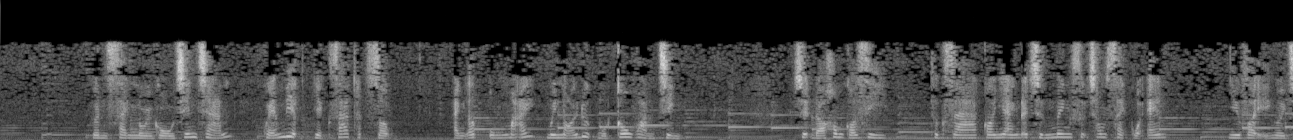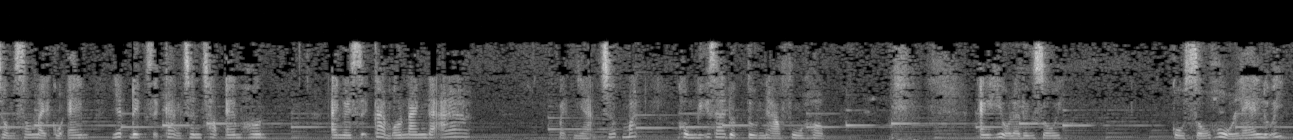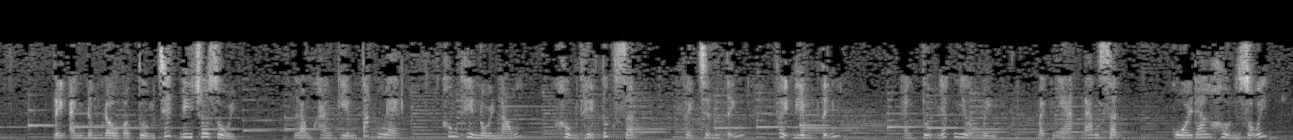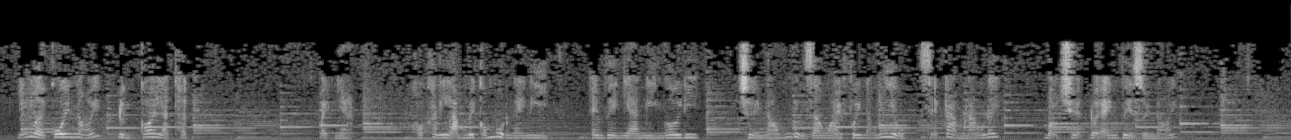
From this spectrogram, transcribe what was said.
Gần xanh nồi gồ trên chán, khóe miệng nhệch ra thật rộng. Anh ấp úng mãi mới nói được một câu hoàn chỉnh. Chuyện đó không có gì, thực ra coi như anh đã chứng minh sự trong sạch của em. Như vậy người chồng sau này của em nhất định sẽ càng trân trọng em hơn. Anh ấy sẽ cảm ơn anh đã... Bạch nhạn chớp mắt, không nghĩ ra được từ nào phù hợp. anh hiểu là được rồi. Cô xấu hổ lé lưỡi, để anh đâm đầu vào tường chết đi cho rồi. Lòng kháng kiếm tắc nghẹt, không thể nổi nóng, không thể tức giận, phải chấn tĩnh, phải điềm tĩnh. Anh tự nhắc nhở mình, Bạch Nhạn đang giận, cô ấy đang hờn dỗi, những lời cô ấy nói đừng coi là thật. Bạch Nhạn, khó khăn lắm mới có một ngày nghỉ, em về nhà nghỉ ngơi đi, trời nóng đừng ra ngoài phơi nắng nhiều, sẽ cảm nắng đấy. Mọi chuyện đợi anh về rồi nói.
